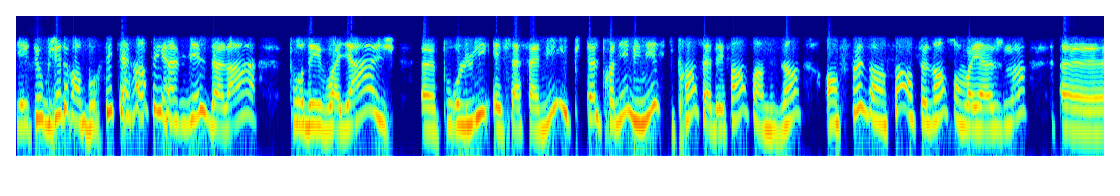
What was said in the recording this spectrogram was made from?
il a été obligé de rembourser 41 000 dollars pour des voyages euh, pour lui et sa famille. Puis tu as le premier ministre qui prend sa défense en disant, en faisant ça, en faisant son voyage-là euh,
